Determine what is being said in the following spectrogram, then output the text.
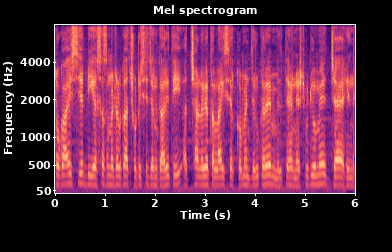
तो गाइस ये डीएसएस मेटल का छोटी सी जानकारी थी। अच्छा लगे तो लाइक शेयर कमेंट ज़रूर करें। मिलते हैं नेक्स्ट वीडियो में। जय हिंद।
